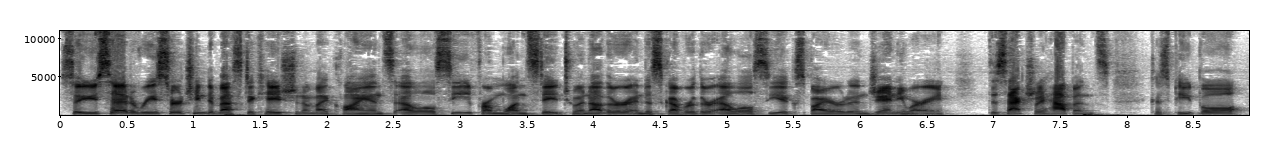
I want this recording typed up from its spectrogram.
So you said researching domestication of my client's LLC from one state to another and discover their LLC expired in January. This actually happens because people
